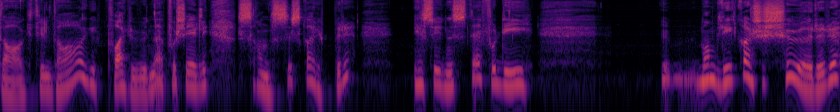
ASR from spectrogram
dag til dag. Fargene er forskjellige. Sanser skarpere. Jeg synes det, fordi man blir kanskje skjørere.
